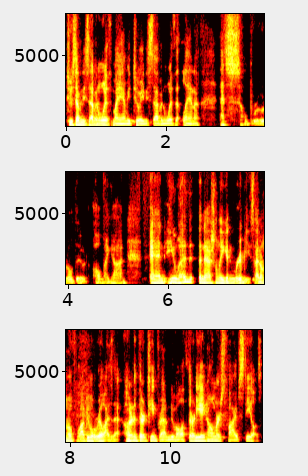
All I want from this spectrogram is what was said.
277 with Miami, 287 with Atlanta. That's so brutal, dude. Oh my God. And he led the National League in ribbies. I don't know if a lot of people realize that 113 for Adam Duvall, 38 homers, five steals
